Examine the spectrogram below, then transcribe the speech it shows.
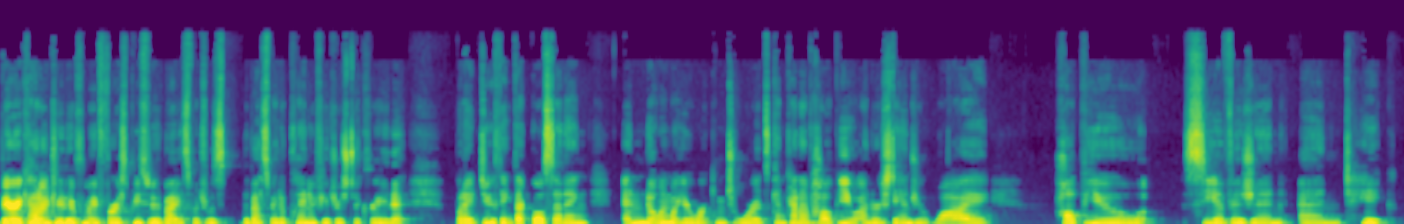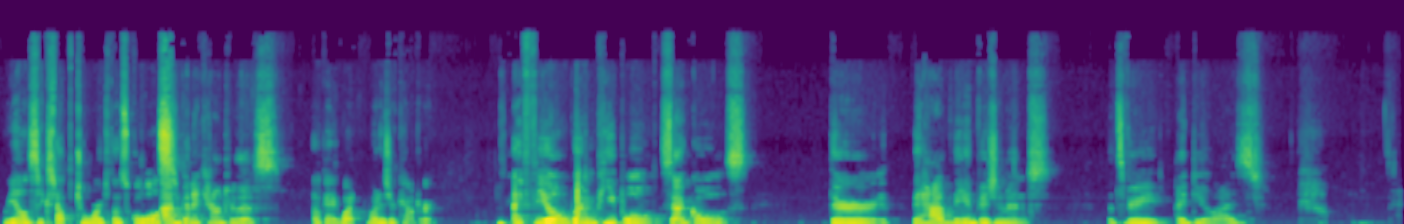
very counterintuitive for my first piece of advice, which was the best way to plan your future is to create it. But I do think that goal setting and knowing what you're working towards can kind of help you understand your why, help you see a vision and take realistic steps towards those goals. I'm gonna counter this. okay, what what is your counter? I feel when people set goals, they're they have the envisionment that's very idealized,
